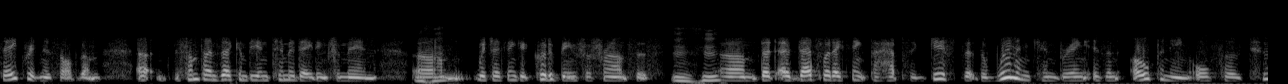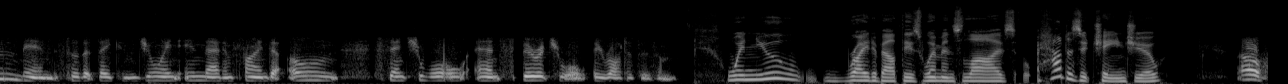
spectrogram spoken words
sacredness of them, uh, sometimes that can be intimidating for men mm-hmm. Um, which I think it could have been for Francis. Mm-hmm. Um, but uh, that's what I think perhaps a gift that the women can bring is an opening also to men so that they can join in that and find their own sensual and spiritual eroticism. When you write about these women's lives, how does it change you? Oh,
